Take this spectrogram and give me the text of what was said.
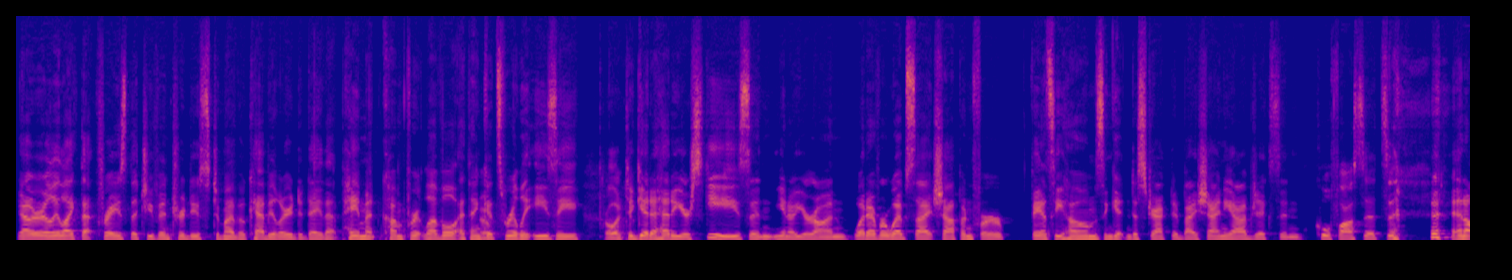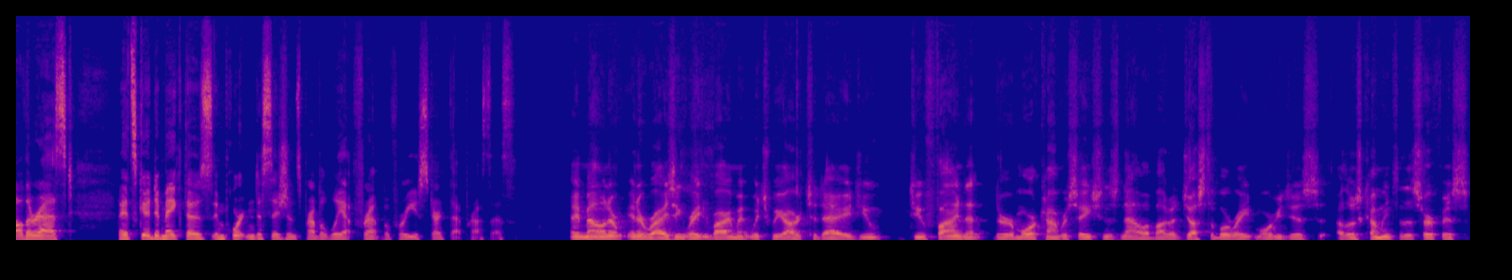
Yeah, I really like that phrase that you've introduced to my vocabulary today, that payment comfort level. I think yep. it's really easy like to it. get ahead of your skis and, you know, you're on whatever website shopping for fancy homes and getting distracted by shiny objects and cool faucets and all the rest. It's good to make those important decisions probably up front before you start that process. Hey, Mel, in a, in a rising rate environment, which we are today, do you do you find that there are more conversations now about adjustable rate mortgages? Are those coming to the surface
